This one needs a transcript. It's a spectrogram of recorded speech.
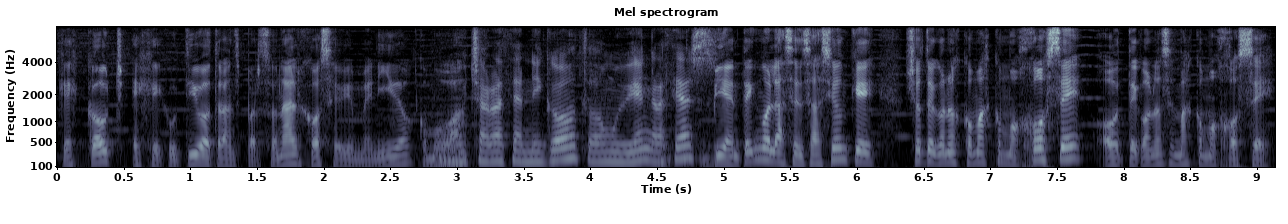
que es coach ejecutivo transpersonal. José, bienvenido. ¿Cómo va? Muchas gracias, Nico. Todo muy bien, gracias. Bien, tengo la sensación que yo te conozco más como José o te conoces más como José.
